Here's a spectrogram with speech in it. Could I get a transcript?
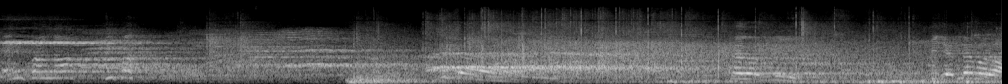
Gyerünk, Anna! Kipat! Eladni! jer ne mora.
